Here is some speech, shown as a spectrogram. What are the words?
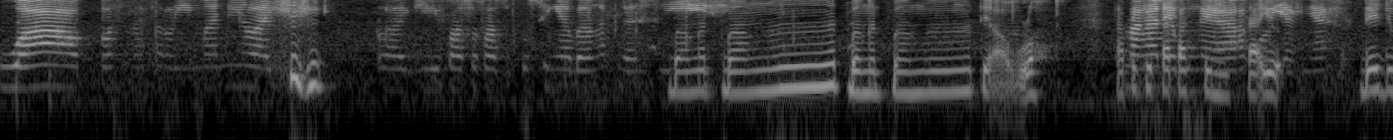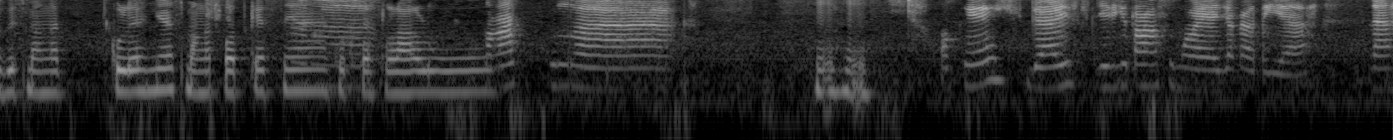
Wow, semester 5 nih lagi lagi fase-fase pusingnya banget gak sih? Banget banget, banget banget ya Allah tapi semangat kita ya, pasti ya, bisa yuk dia juga semangat kuliahnya semangat podcastnya hmm. sukses selalu semangat bunga oke okay, guys jadi kita langsung mulai aja kali ya Nah,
